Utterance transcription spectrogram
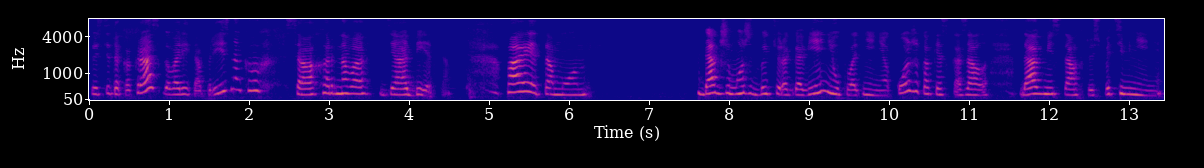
то есть это как раз говорит о признаках сахарного диабета. Поэтому также может быть уроговение, уплотнение кожи, как я сказала, да, в местах, то есть потемнение.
